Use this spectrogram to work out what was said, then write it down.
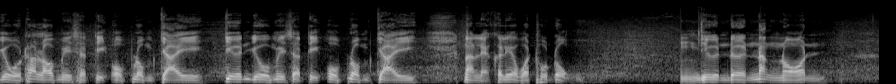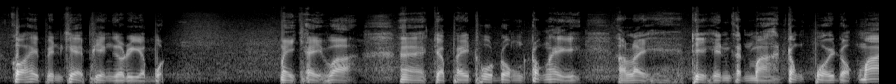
อยู่ ถ้าเรามีสติอบรมใจ ยืนอยู่มีสติอบรมใจ นั่นแหละเขาเรียกว่าทุดงยืนเดินนั่งนอน ก็ให้เป็นแค่เพียงเรียบท ไม่ใช่ว่าจะไปทูดงต้องให้อะไรที่เห็นกันมา ต้องโปรยดอกไม้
